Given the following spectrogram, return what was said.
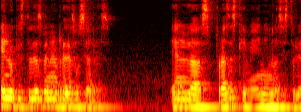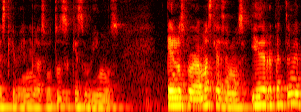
en lo que ustedes ven en redes sociales, en las frases que ven, en las historias que ven, en las fotos que subimos, en los programas que hacemos. Y de repente me,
